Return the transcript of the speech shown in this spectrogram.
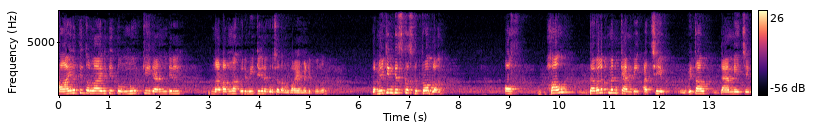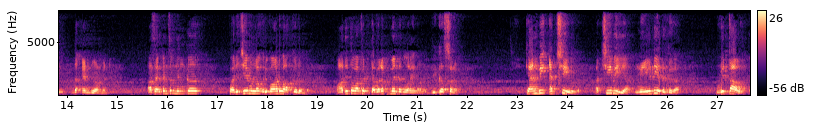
ആയിരത്തി തൊള്ളായിരത്തി തൊണ്ണൂറ്റി രണ്ടിൽ നടന്ന ഒരു മീറ്റിങ്ങിനെ കുറിച്ചാണ് നമ്മൾ പറയാൻ വേണ്ടി പോകുന്നത് the meeting discuss the problem of how development can be achieve without damaging the environment ആ സെന്റൻസിൽ നിങ്ങൾക്ക് പരിചയമുള്ള ഒരുപാട് വാക്കുകളുണ്ട്. ആദ്യത്തെ വാക്ക് ഡെവലപ്മെന്റ് എന്ന് പറയുന്നതാണ്. വികസനം. ക്യാൻ ബി അച്ചീവ്ഡ് അച്ചീവ് ചെയ്യുക. നേടിയെടുക്കുക. വിത്തൗട്ട്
